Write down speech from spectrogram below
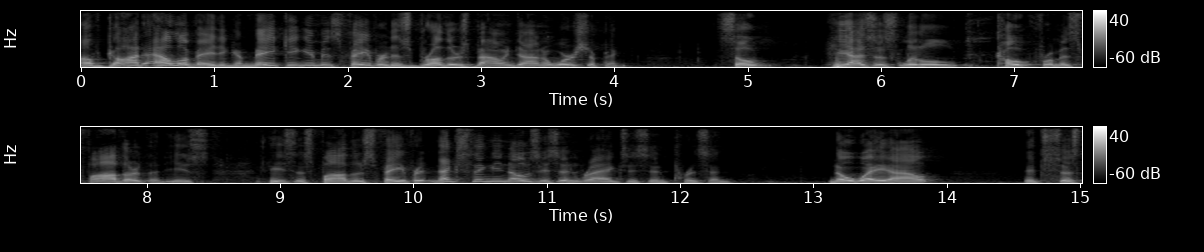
of God elevating him, making him his favorite, his brothers bowing down and worshiping. So he has this little coat from his father that he's, he's his father's favorite. Next thing he knows, he's in rags, he's in prison. No way out. It's just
